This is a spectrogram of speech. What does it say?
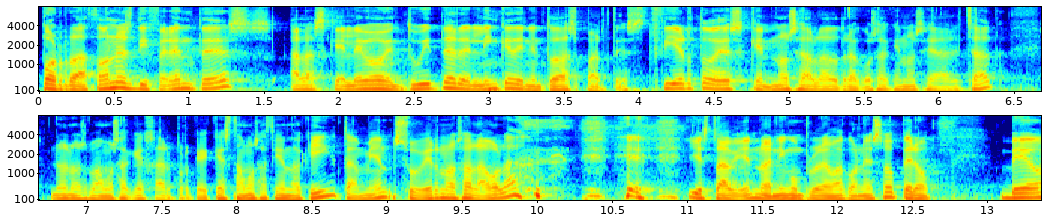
por razones diferentes a las que leo en Twitter, en LinkedIn, en todas partes. Cierto es que no se habla de otra cosa que no sea el chat. No nos vamos a quejar porque ¿qué estamos haciendo aquí? También subirnos a la ola. y está bien, no hay ningún problema con eso, pero veo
